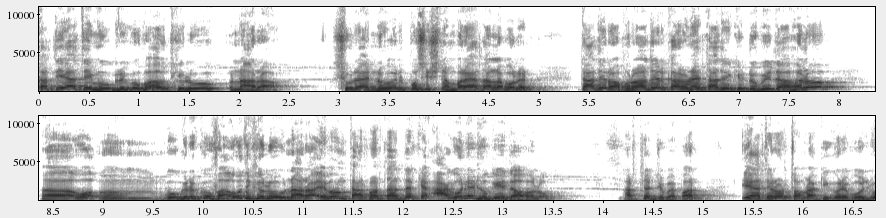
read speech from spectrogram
খাতিয়াতি মুগরিকুফা উৎকিলু নারা। সুরায় নুহের পঁচিশ নম্বর আয়াত আল্লাহ বলেন, তাদের অপরাধের কারণে তাদেরকে ডুবিয়ে দেওয়া হলো উগ্রিকুফা উদখিলু নারা, এবং তারপর তাদেরকে আগুনে ঢুকিয়ে দেওয়া হলো। আশ্চর্য ব্যাপার। এ আয়াতের অর্থ আমরা কি করে বুঝব?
